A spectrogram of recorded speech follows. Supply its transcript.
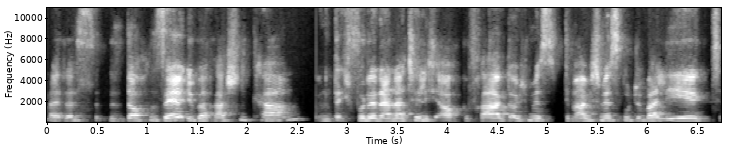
weil das doch sehr überraschend kam. Und ich wurde dann natürlich auch gefragt, ob ich mir habe ich mir das gut überlegt.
